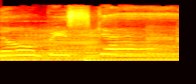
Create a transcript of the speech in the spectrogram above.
Don't be scared.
